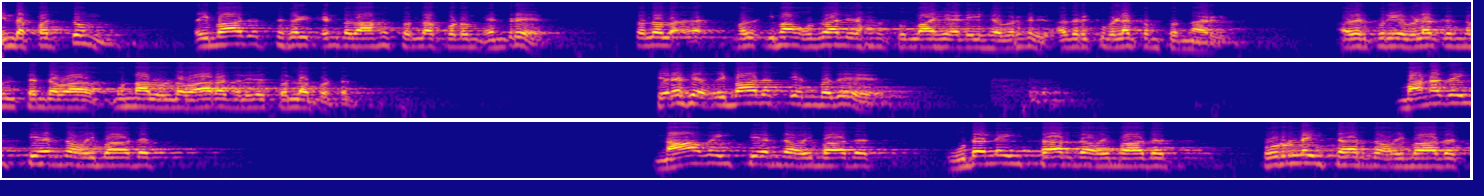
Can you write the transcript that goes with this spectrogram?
இந்த பத்தும் இபாதத்துகள் என்பதாக சொல்லப்படும் என்று சொல்லல இமாம் உசாலி ரஹமத்துல்லாஹி அலேஹி அவர்கள் அதற்கு விளக்கம் சொன்னார்கள். அதற்குரிய விளக்கங்கள் சென்ற முன்னால் உள்ள வாரங்களிலே சொல்லப்பட்டது. பிறகு விவாதத்து என்பது மனதை சேர்ந்த ஐபாதத் நாவை சேர்ந்த ஐபாதத் உடலை சார்ந்த ஐபாதத் பொருளை சார்ந்த ஐபாதத்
